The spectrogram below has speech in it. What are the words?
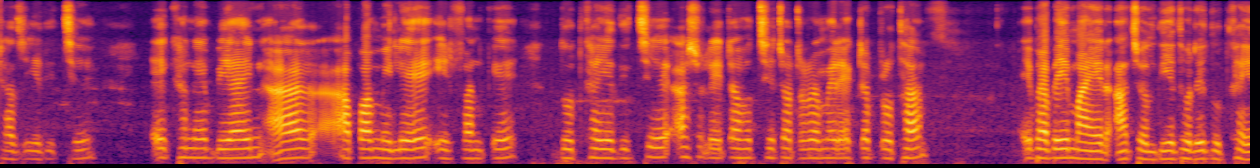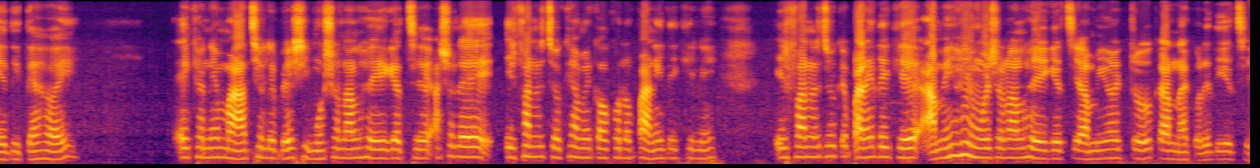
সাজিয়ে দিচ্ছে। এখানে বেআইন আর আপা মিলে ইরফানকে দুধ খাইয়ে দিচ্ছে। আসলে এটা হচ্ছে চট্টগ্রামের একটা প্রথা। এভাবে মায়ের আঁচল দিয়ে ধরে দুধ খাইয়ে দিতে হয়। এখানে মা ছেলে বেশ ইমোশনাল হয়ে গেছে। আসলে ইরফানের চোখে আমি কখনো পানি দেখিনি। ইরফানের চোখে পানি দেখে আমিও ইমোশনাল হয়ে গেছি, আমিও একটু কান্না করে দিয়েছি।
